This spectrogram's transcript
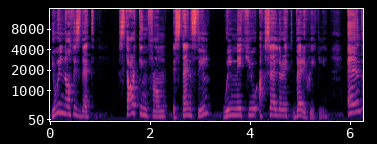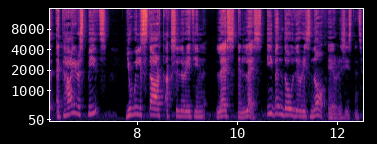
you will notice that starting from a standstill will make you accelerate very quickly. And at higher speeds, you will start accelerating less and less, even though there is no air resistance.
